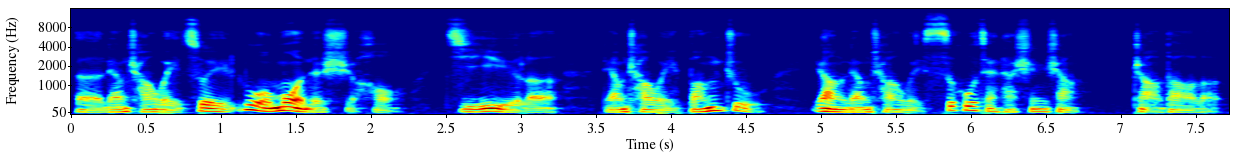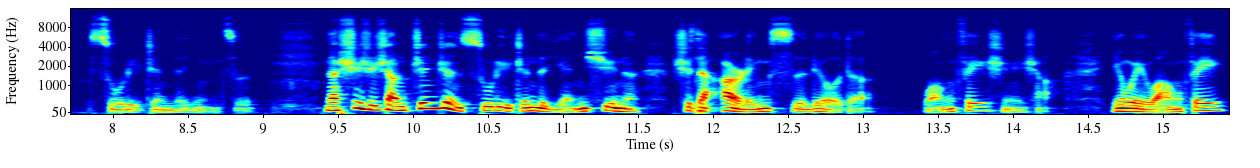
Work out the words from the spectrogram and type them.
呃，梁朝伟最落寞的时候给予了梁朝伟帮助，让梁朝伟似乎在他身上。找到了苏丽珍的影子。那事实上，真正苏丽珍的延续呢，是在二零四六的王菲身上。因为王菲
